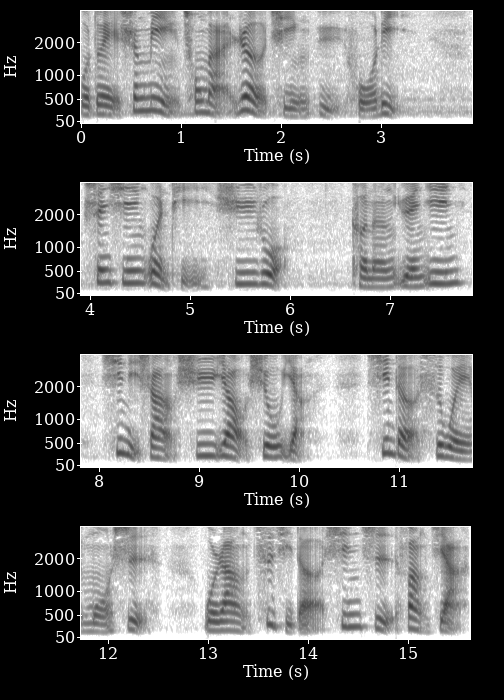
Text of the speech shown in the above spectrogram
我对生命充满热情与活力。身心问题，虚弱，可能原因心理上需要修养。新的思维模式，我让自己的心智放假。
